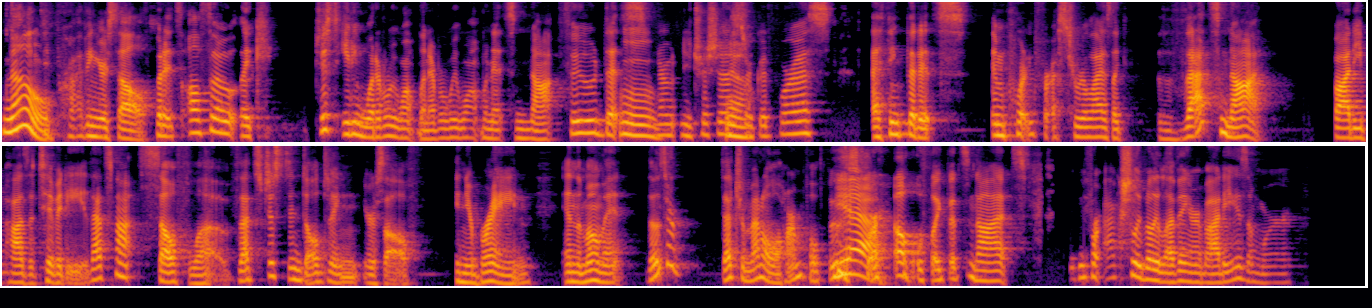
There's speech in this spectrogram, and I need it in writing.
no depriving yourself, but it's also like just eating whatever we want whenever we want when it's not food that's Mm. nu- nutritious Yeah. or good for us. I think that it's important for us to realize like that's not body positivity. That's not self love. That's just indulging yourself in your brain in the moment. Those are detrimental, harmful foods Yeah. for our health. Like that's not if we're actually really loving our bodies and we're,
